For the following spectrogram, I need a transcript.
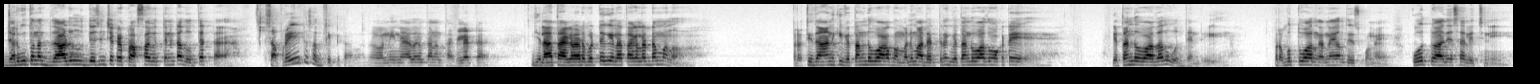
జరుగుతున్న దాడులను ఉద్దేశించి ఇక్కడ ప్రస్తావిస్తానంటే అది వద్దట. సపరేట్ సబ్జెక్ట్ కావాలి. నీ మీద తనని తగలట. ఇలా తగలడబట్టే ఇలా తగలడ్డాం మనం. ప్రతిదానికి వితండువాదం. మళ్ళీ మా దగ్గరికి వితండువాదం ఒకటే. వితండువాదాలు వద్దండి. ప్రభుత్వాలు నిర్ణయాలు తీసుకున్నాయి. కోర్టు ఆదేశాలు ఇచ్చినాయి.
